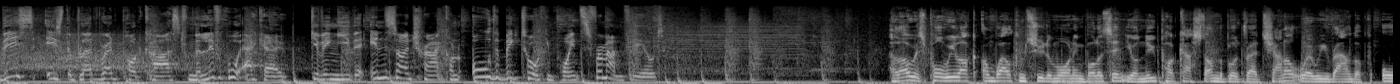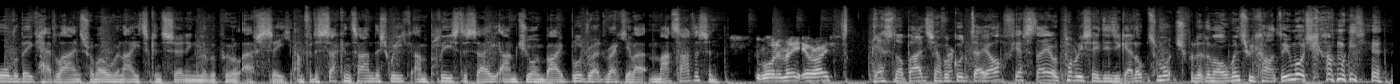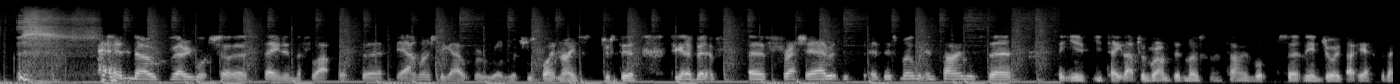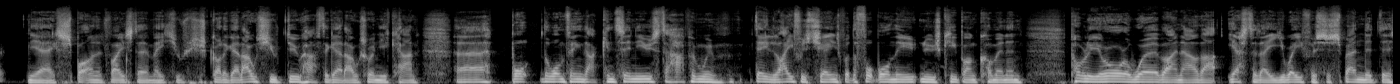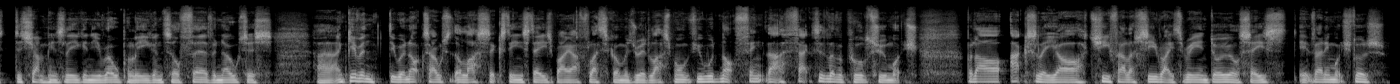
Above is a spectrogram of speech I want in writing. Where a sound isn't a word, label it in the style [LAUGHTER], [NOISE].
This is the Blood Red podcast from the Liverpool Echo, giving you the inside track on all the big talking points from Anfield. Hello, it's Paul Wheelock, and welcome to the Morning Bulletin, your new podcast on the Blood Red channel, where we round up all the big headlines from overnight concerning Liverpool FC. And for the second time this week, I'm pleased to say I'm joined by Blood Red regular Matt Addison. Good morning, mate. You all right? Yes, not bad. Did you have a good day off yesterday? I would probably say, did you get up too much? But at the moment, we can't do much, [LAUGHS] can we? [LAUGHS] [LAUGHS] no, very much uh, staying in the flat. But uh, yeah, I managed to get out for a run, which was quite nice, just to, to get a bit of uh, fresh air at this, at this moment in time. Is, uh, I think you, you take that for granted most of the time, but certainly enjoyed that yesterday. Yeah, spot on advice there, mate. You've just got to get out. You do have to get out when you can. Uh, but the one thing that continues to happen when daily life has changed, but the football news keep on coming. And probably you're all aware by now that yesterday UEFA suspended the, the Champions League and Europa League until further notice. Uh, and given they were knocked out at the last 16 stage by Atletico Madrid last month, you would not think that affected Liverpool too much. But our, actually, our chief LFC writer, Ian Doyle, says it very much does.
